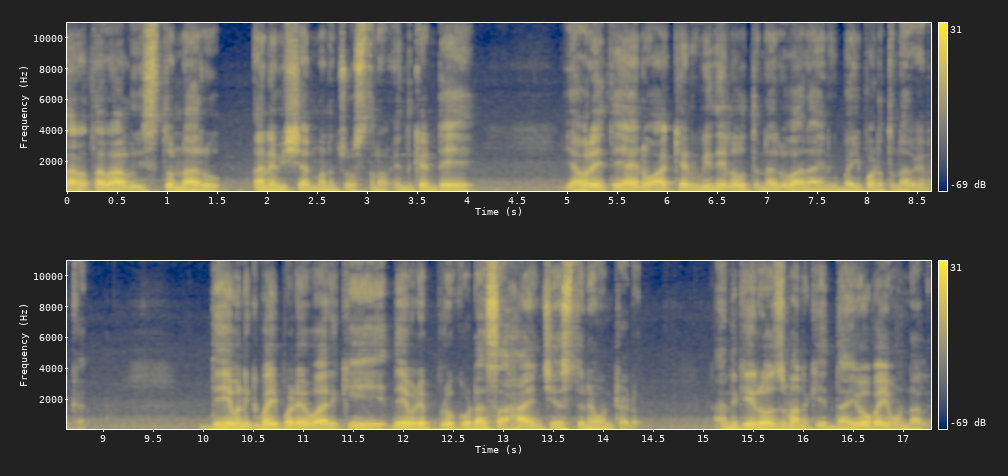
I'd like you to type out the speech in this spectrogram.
తరతరాలు ఇస్తున్నారు అనే విషయాన్ని మనం చూస్తున్నాం. ఎందుకంటే ఎవరైతే ఆయన వాక్యానికి విధేయులు అవుతున్నారో వారు ఆయనకు భయపడుతున్నారు కనుక దేవునికి భయపడే వారికి దేవుడు ఎప్పుడు కూడా సహాయం చేస్తూనే ఉంటాడు. అందుకే ఈరోజు మనకి దైవభయం ఉండాలి.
